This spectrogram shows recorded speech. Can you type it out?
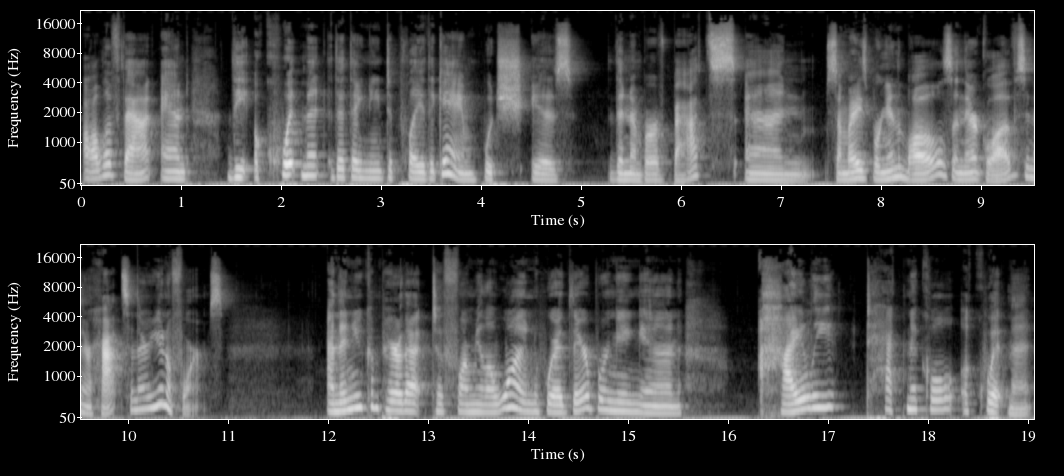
all of that and the equipment that they need to play the game, which is the number of bats and somebody's bringing the balls and their gloves and their hats and their uniforms. And then you compare that to Formula One, where they're bringing in highly technical equipment,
